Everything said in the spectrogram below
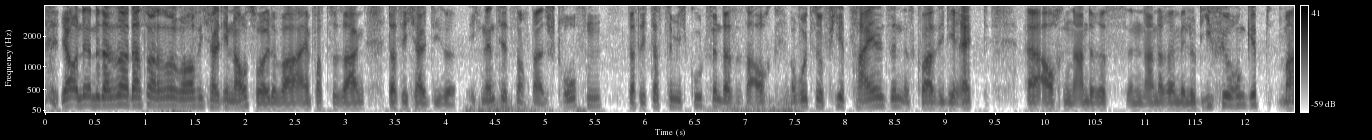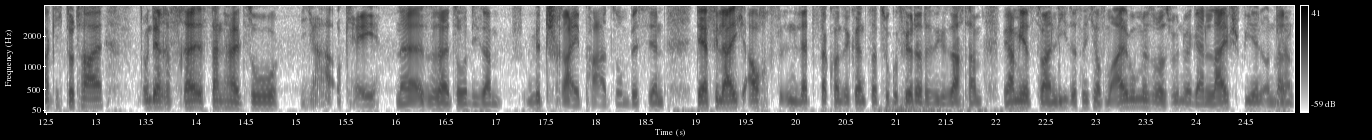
Ja, und das war, das war das, worauf ich halt hinaus wollte, war einfach zu sagen, dass ich halt diese, ich nenne es jetzt nochmal Strophen, dass ich das ziemlich gut finde, dass es da auch, obwohl es nur vier Zeilen sind, es quasi direkt äh, auch ein anderes, eine andere Melodieführung gibt. Mhm. Mag ich total. Und der Refrain ist dann halt so, ja, okay. Ne, es ist halt so dieser Mitschreibpart so ein bisschen, der vielleicht auch in letzter Konsequenz dazu geführt hat, dass sie gesagt haben, wir haben jetzt zwar ein Lied, das nicht auf dem Album ist, aber das würden wir gerne live spielen und dann Ja.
